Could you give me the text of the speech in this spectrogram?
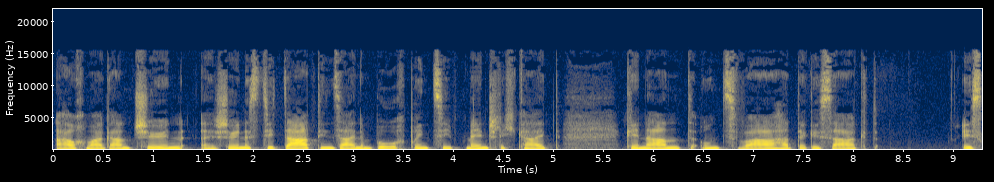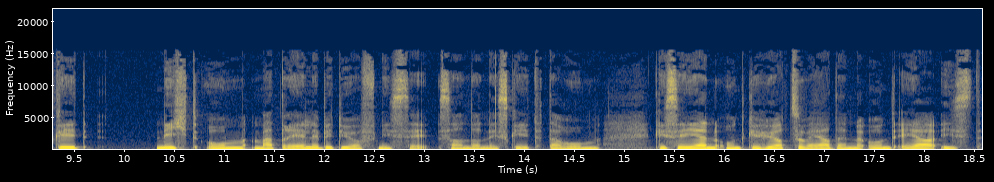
auch mal ganz schön ein schönes Zitat in seinem Buch Prinzip Menschlichkeit genannt. Und zwar hat er gesagt, es geht nicht um materielle Bedürfnisse, sondern es geht darum, gesehen und gehört zu werden. Und er ist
